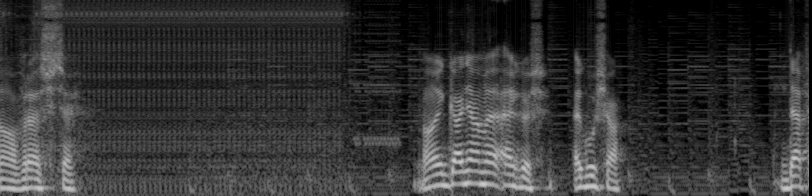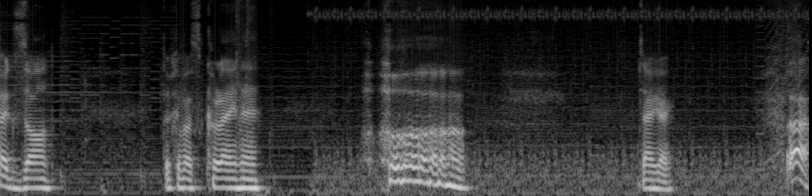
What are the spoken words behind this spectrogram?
No wreszcie. No i ganiamy Eguś, Egusia. Defect Zone. To chyba jest kolejny. Czekaj. A!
